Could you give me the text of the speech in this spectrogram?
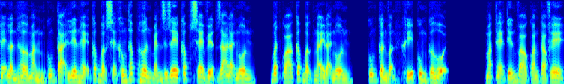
hệ lần hờ mặn cũng tại liên hệ cấp bậc sẽ không thấp hơn bèn dê cấp xe việt giã đại nôn. bất quá cấp bậc này đại nôn cũng cần vận khí cùng cơ hội. Mặt thẻ tiến vào quán cà phê,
